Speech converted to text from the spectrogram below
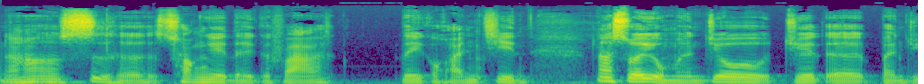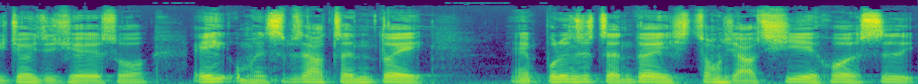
然后适合创业的一个发的一个环境。那所以我们就觉得本局就一直觉得说，诶，我们是不是要针对诶，不论是针对中小企业，或者是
